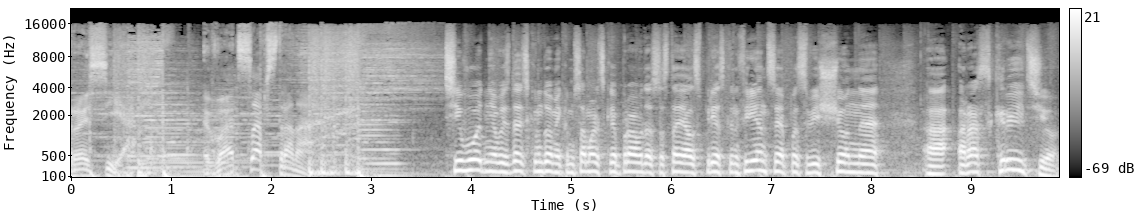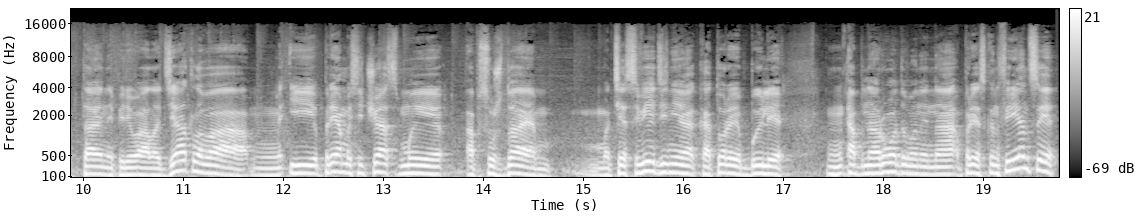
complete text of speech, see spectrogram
Россия? Ватсап-страна! Сегодня в издательском доме «Комсомольская правда» состоялась пресс-конференция, посвященная а, раскрытию тайны перевала Дятлова. И прямо сейчас мы обсуждаем те сведения, которые были обнародованы на пресс-конференции.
